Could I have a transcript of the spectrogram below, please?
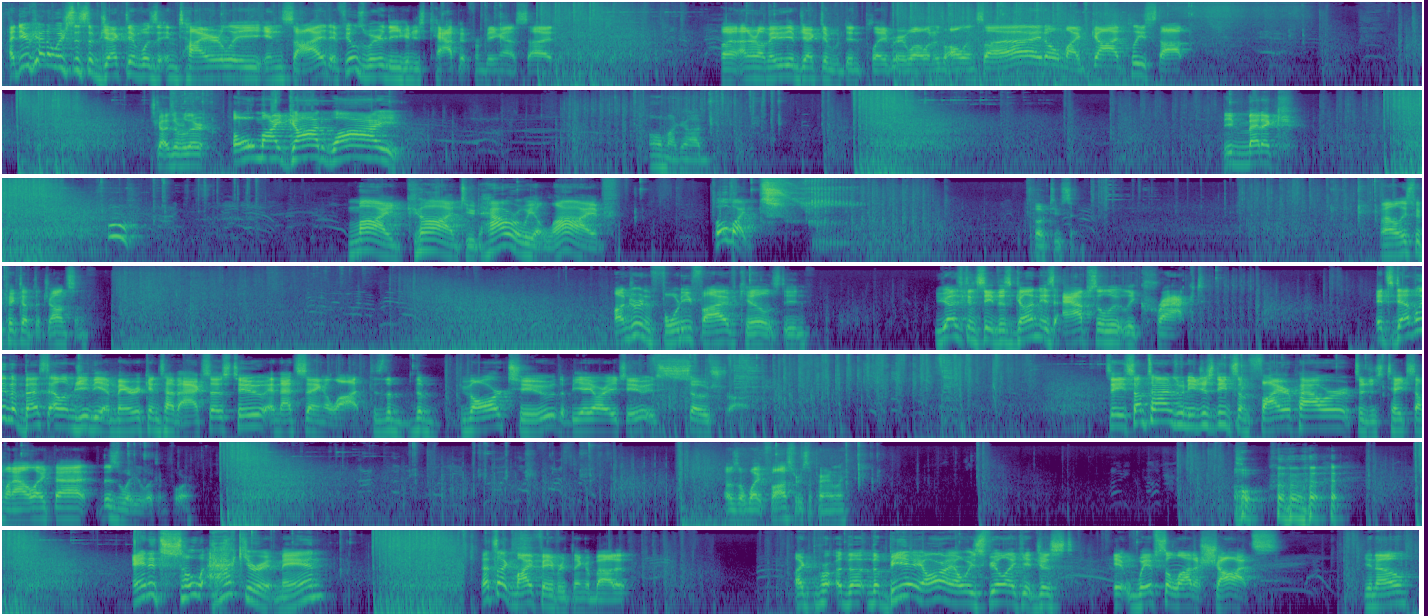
I do kind of wish this objective was entirely inside. It feels weird that you can just cap it from being outside. But I don't know, maybe the objective didn't play very well when it was all inside. Oh my god, please stop. This guy's over there. Oh my god, why? Oh my god. Need medic. My god, dude. How are we alive? Oh my... Spoke too soon. Well, at least we picked up the Johnson. Hundred and forty-five kills, dude. You guys can see this gun is absolutely cracked. It's definitely the best LMG the Americans have access to, and that's saying a lot because the the BAR2, the BAR-A2, is so strong. See, sometimes when you just need some firepower to just take someone out like that, this is what you're looking for. That was a white phosphorus, apparently. Oh. And it's so accurate, man. That's like my favorite thing about it. Like the the BAR, I always feel like it just it whiffs a lot of shots. You know?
